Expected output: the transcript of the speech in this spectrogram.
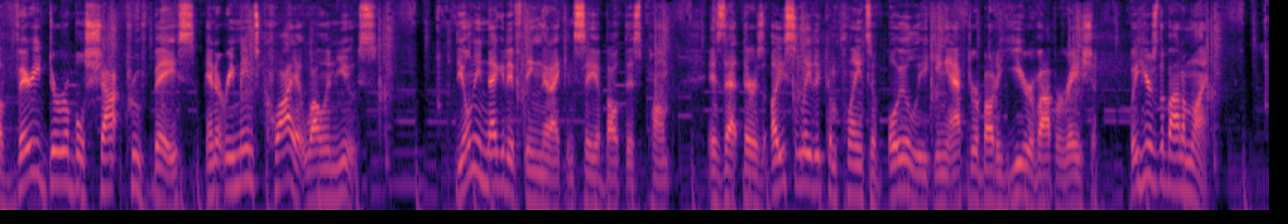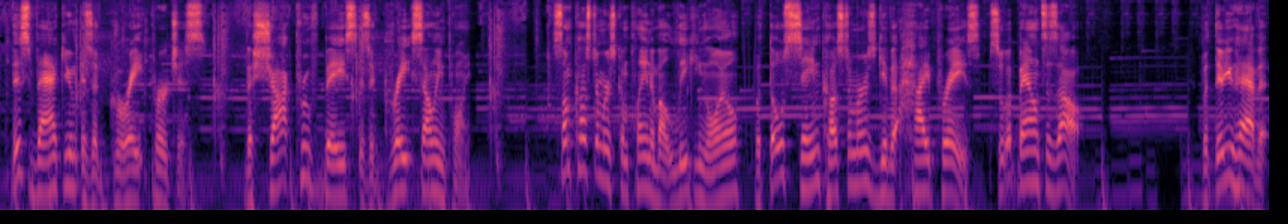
a very durable shock-proof base, and it remains quiet while in use. The only negative thing that I can say about this pump is that there's isolated complaints of oil leaking after about a year of operation. But here's the bottom line. This vacuum is a great purchase. The shock-proof base is a great selling point. Some customers complain about leaking oil, but those same customers give it high praise, so it balances out. But there you have it,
